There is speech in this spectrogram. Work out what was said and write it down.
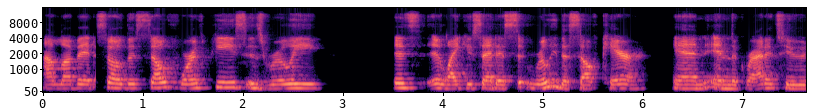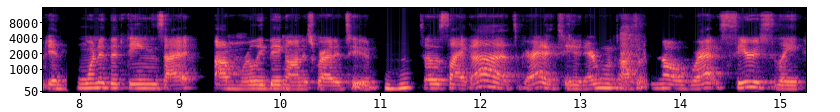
I love it. So the self-worth piece is really it's like you said, it's really the self-care and and the gratitude. And one of the things I I'm really big on is gratitude. Mm-hmm. So it's like, ah, it's gratitude. Everyone talks about no, grat seriously.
